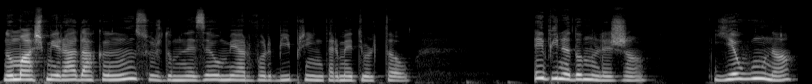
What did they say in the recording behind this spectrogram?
nu m-aș mira dacă însuși Dumnezeu mi-ar vorbi prin intermediul tău. Ei bine, domnule Jean, eu una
